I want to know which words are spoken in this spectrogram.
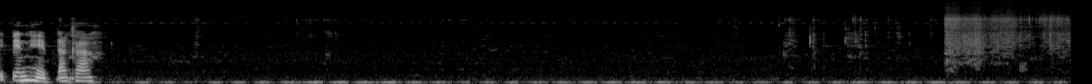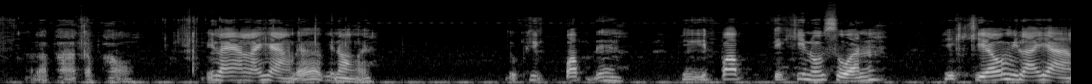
ี่เป็นเห็ดนะคะ ละพากะเพรามีหลายอันหลายอย่างเด้อพี่น้องเลยดูพริกป๊อปเนี่ยพริกอีป๊อปพริกขี้หนูสวนพริกเขียวมีหลายอย่าง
